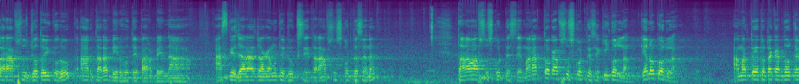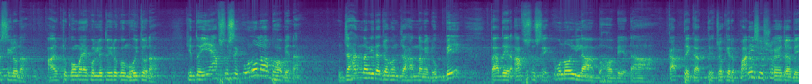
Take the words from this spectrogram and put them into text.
তারা আফসোস যতই করুক, আর তারা বের হতে পারবে না। আজকে যারা জাগামতে ঢুকছে, তারা আফসোস করতেছে না? তারাও আফসোস করতেছে, মারাত্মক আফসোস করতেছে, কি করলাম? কেন করলাম? আমার তো এত টাকার দরকার ছিল না, আর একটু কমায় করলে তো এরকম হইতো না। কিন্তু এই আফসোসে কোনো লাভ হবে না। জাহান্নামীরা যখন জাহান্নামে ঢুকবে তাদের আফসোসে কোনোই লাভ হবে না। কাঁদতে কাঁদতে চোখের পানি শেষ হয়ে যাবে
